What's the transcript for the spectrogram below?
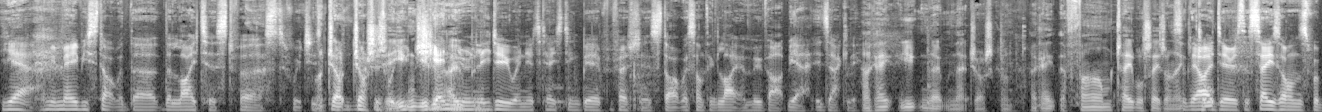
yeah, I mean, maybe start with the the lightest first, which is Well, Jo- Josh is is what you, You can- you can genuinely do when you're tasting beer professionally. Start with something light and move up. Yeah, exactly. Okay, you can open that, Josh. Go on. Okay, the farm table saison. So the idea is the saisons were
